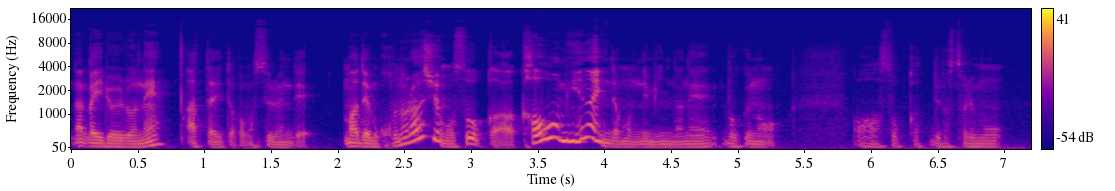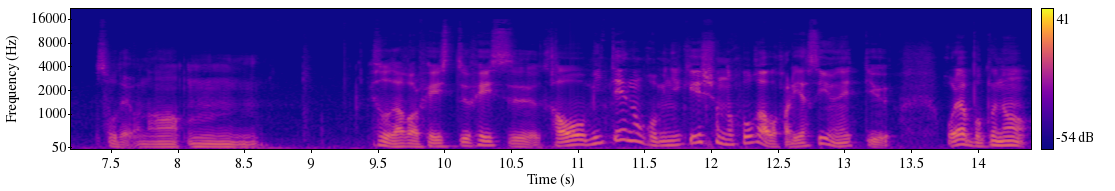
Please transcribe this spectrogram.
なんかいろいろねあったりとかもするんで。まあでもこのラジオもそうか。顔は見えないんだもんねみんなね僕の。ああそっか。でもそれもそうだよな。うん。そうだからフェイス2フェイス顔を見てのコミュニケーションの方が分かりやすいよねっていう。これは僕の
